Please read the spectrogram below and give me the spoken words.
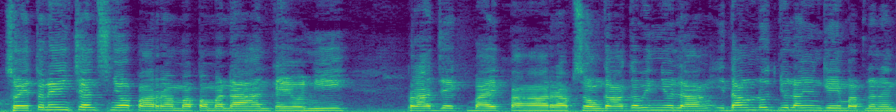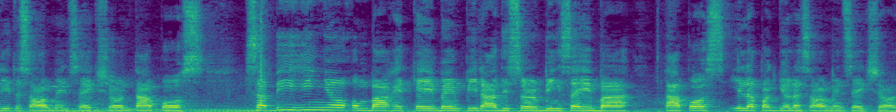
So ito na yung chance nyo para mapamanahan kayo ni Project Bike Pangarap. So ang gagawin nyo lang, i-download nyo lang yung game app na nandito sa comment section. Tapos sabihin nyo kung bakit kayo ba yung pinaka-deserving sa iba. Tapos ilapag nyo lang sa comment section.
